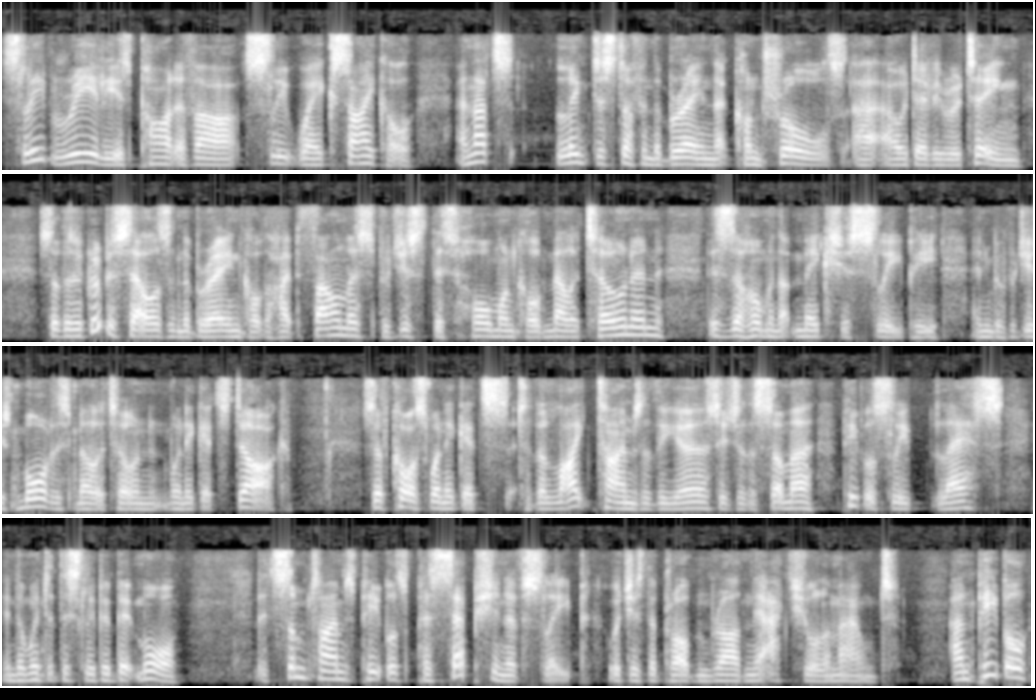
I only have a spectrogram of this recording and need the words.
Sleep really is part of our sleep wake cycle, and that's linked to stuff in the brain that controls uh, our daily routine. So there's a group of cells in the brain called the hypothalamus produce this hormone called melatonin. This is a hormone that makes you sleepy, and we produce more of this melatonin when it gets dark. So of course, when it gets to the light times of the year, such as the summer, people sleep less. In the winter, they sleep a bit more. It's sometimes people's perception of sleep which is the problem rather than the actual amount. And people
